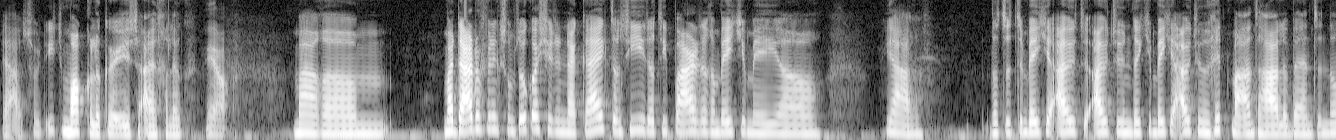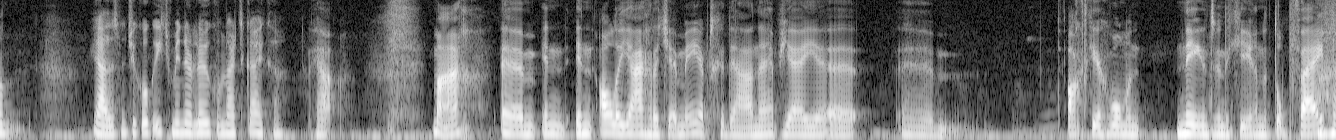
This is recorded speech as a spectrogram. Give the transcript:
ja, een soort iets makkelijker is eigenlijk. ja. Maar, ehm, maar daardoor vind ik soms ook als je er naar kijkt, dan zie je dat die paarden er een beetje mee, eh, ja, dat het een beetje uit, uit hun, dat je een beetje uit hun ritme aan het halen bent. En dan, ja, dat is natuurlijk ook iets minder leuk om naar te kijken. Ja. Maar ehm, in, in alle jaren dat jij mee hebt gedaan, heb jij eh, ehm, acht keer gewonnen, 29 keer in de top 5.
